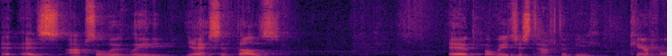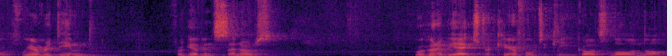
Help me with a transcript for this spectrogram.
is absolutely yes, it does. Uh, but we just have to be careful. If we are redeemed, forgiven sinners, we're going to be extra careful to keep God's law, not,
